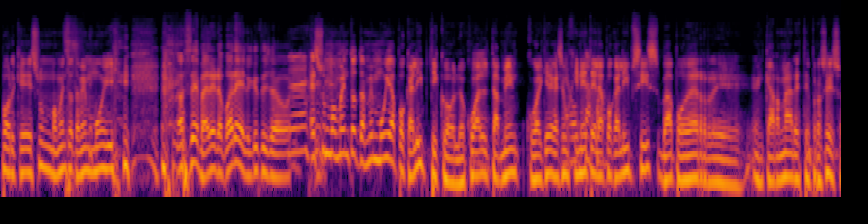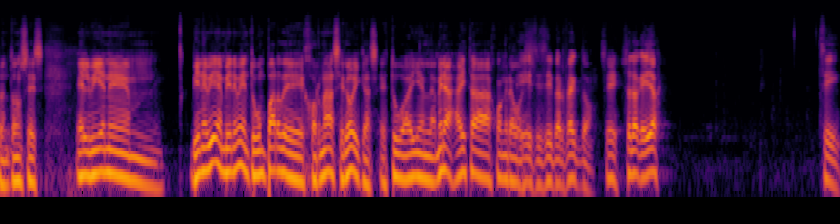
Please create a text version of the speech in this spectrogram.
porque es un momento también muy. No sé, me alegro por él, qué sé yo. es un momento también muy apocalíptico, lo cual también cualquiera que sea Me un jinete del apocalipsis va a poder eh, encarnar este proceso. Entonces, él viene. mm, Viene bien, viene bien. Tuvo un par de jornadas heroicas. Estuvo ahí en la. Mirá, ahí está Juan Grabois. Sí, sí, sí, perfecto. Sí. Yo lo que digo es... Sí.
